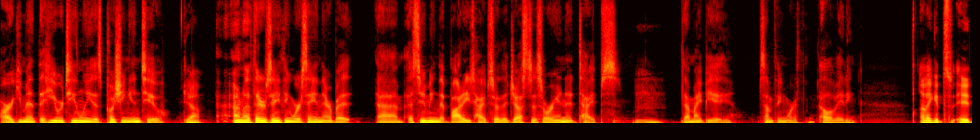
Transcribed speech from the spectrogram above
argument that he routinely is pushing into. Yeah. I don't know if there's anything we're saying there, but um, assuming that body types are the justice oriented types, that might be something worth elevating. I think it's it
